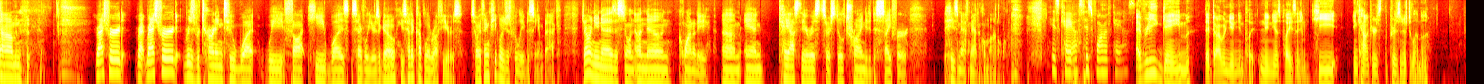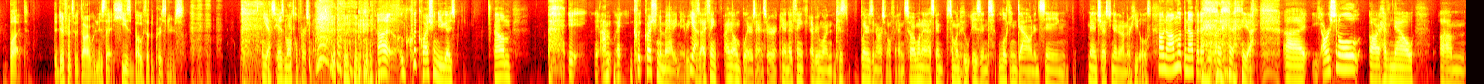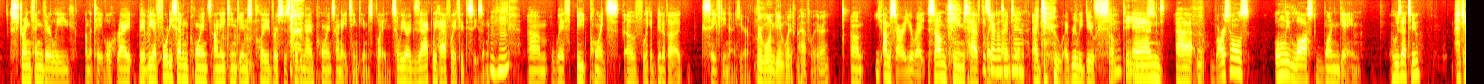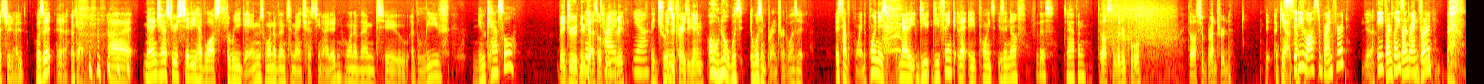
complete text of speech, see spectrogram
um, Rashford Ra- Rashford is returning to what we thought he was several years ago. He's had a couple of rough years, so I think people are just relieved to see him back. Darwin Nunez is still an unknown quantity, um, and chaos theorists are still trying to decipher his mathematical model. his chaos, his form of chaos. Every game that Darwin Nunez, play, Nunez plays in, he encounters the prisoner's dilemma. But the difference with Darwin is that he's both of the prisoners. Yes, he has multiple personalities. uh, a quick question to you guys. Um, it, I'm a quick question to Maddie, maybe because Yeah. I think I know Blair's answer, and I think everyone because Blair's an Arsenal fan, so I want to ask someone who isn't looking down and seeing Manchester United on their heels. Oh no, I'm looking up at everybody. yeah, uh, Arsenal are, have now um, strengthened their league on the table. Right, they, we have 47 points on 18 games played versus 39 points on 18 games played. So we are exactly halfway through the season um, with eight points of like a bit of a safety net here. We're one game away from halfway, right? Um, y- I'm sorry, you're right. Some teams have He played 19. I do. I really do. Some teams. And uh, Arsenal's only lost one game. Who's that to? Manchester United. Was it? Yeah. Okay. uh, Manchester City have lost three games. One of them to Manchester United. One of them to, I believe, Newcastle. They drew with Newcastle three three. Yeah. They drew. It's a crazy game. oh no, it was it wasn't Brentford? Was it? It's not the point. The point is, Maddie, do you do you think that eight points is enough for this to happen? They lost to Liverpool. They lost to Brentford. Yeah. City Brentford. lost to Brentford. Yeah. Eighth Brent- place Brent- Brentford. Brent-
